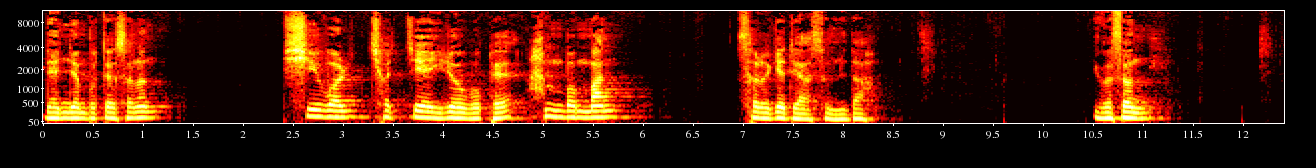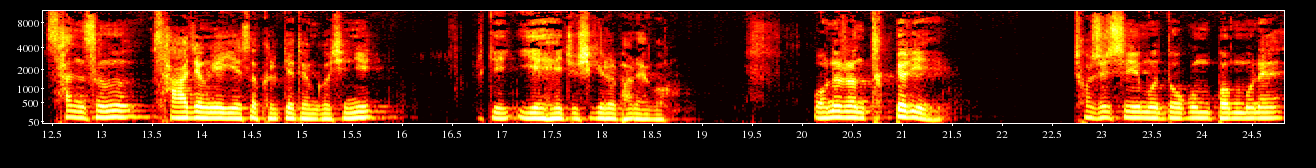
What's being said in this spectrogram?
내년부터서는 10월 첫째 일요법회 한 번만 설하게 되었습니다. 이것은 산승의 사정에 의해서 그렇게 된 것이니 그렇게 이해해 주시기를 바라고 오늘은 특별히 초실스님의 녹음 법문에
